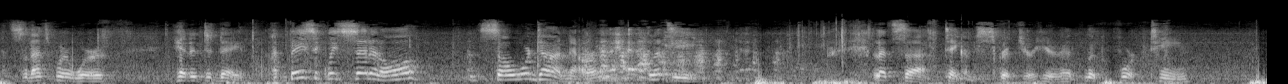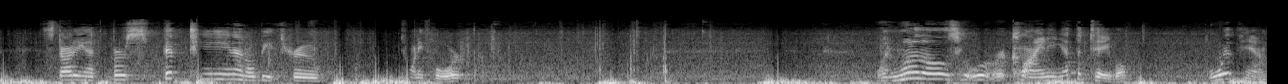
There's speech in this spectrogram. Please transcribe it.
And so that's where we're headed today. I basically said it all, so we're done now. Right? Let's eat. Let's uh, take a scripture here at Luke 14. Starting at verse 15, and it'll be through 24. When one of those who were reclining at the table with him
